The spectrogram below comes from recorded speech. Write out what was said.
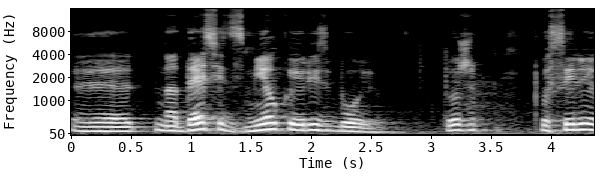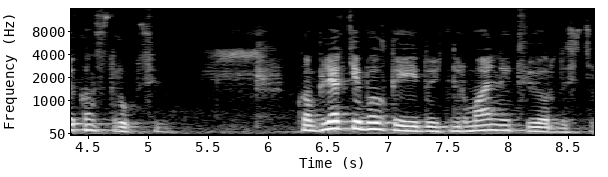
на 10 з мелкою різьбою. Теж посилює конструкцію. В комплекті болти йдуть нормальної твердості.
